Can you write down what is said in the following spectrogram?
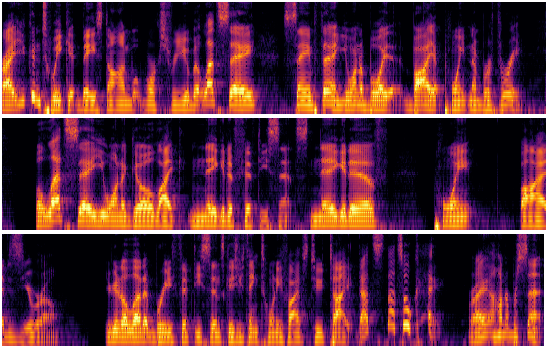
right? You can tweak it based on what works for you. But let's say same thing. You want to buy buy at point number three. But let's say you want to go like negative 50 cents, negative 0.50. You're going to let it breathe 50 cents because you think 25 is too tight. That's that's okay, right? 100%.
